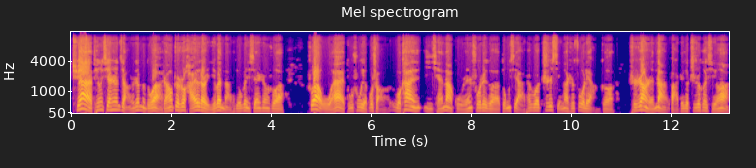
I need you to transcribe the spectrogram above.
徐爱听先生讲了这么多啊，然后这时候还有点疑问呢，他就问先生说。说啊，我爱读书也不少，我看以前呢，古人说这个东西啊，他说知行啊是做两个，是让人呢把这个知和行啊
